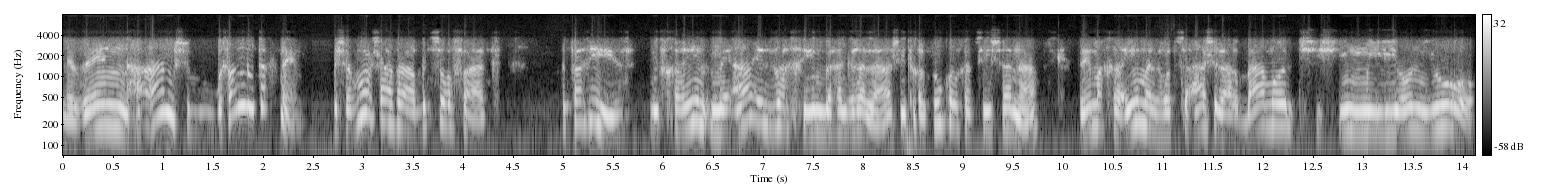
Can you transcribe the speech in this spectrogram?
לבין העם שבכלל מנותק מהם. בשבוע שעבר בצרפת בפריז נבחרים מאה אזרחים בהגרלה שהתחלפו כל חצי שנה והם אחראים על הוצאה של 460 מיליון יורו.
